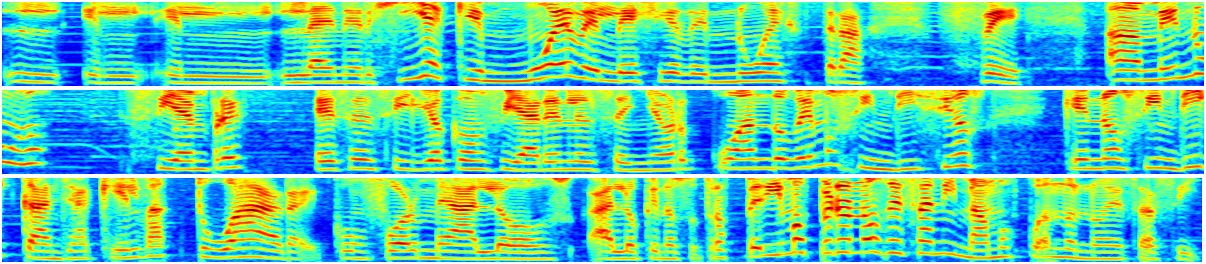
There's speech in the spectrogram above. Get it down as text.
la energía que mueve el eje de nuestra fe. A menudo, siempre es sencillo confiar en el Señor cuando vemos indicios que nos indican ya que Él va a actuar conforme a, a lo que nosotros pedimos, pero nos desanimamos cuando no es así.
